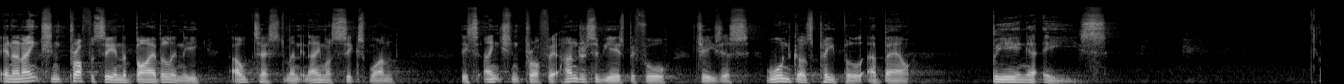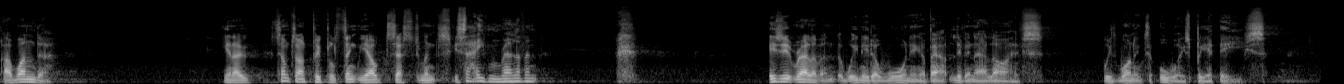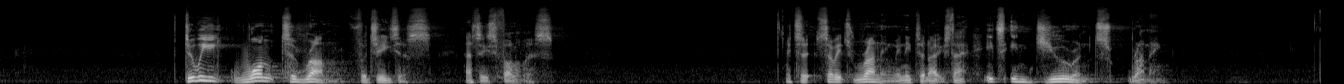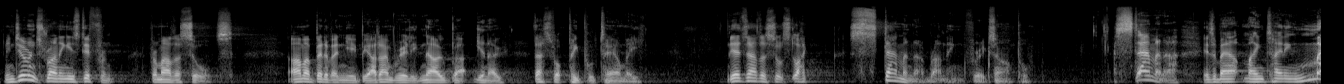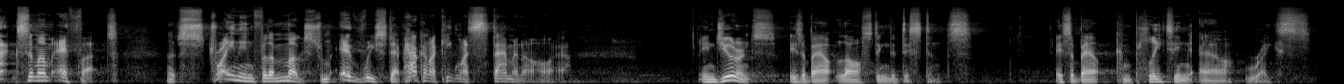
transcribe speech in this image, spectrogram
In an ancient prophecy in the Bible, in the Old Testament, in Amos 6:1, this ancient prophet, hundreds of years before Jesus, warned God's people about being at ease. I wonder, you know, sometimes people think the Old Testament, is that even relevant? is it relevant that we need a warning about living our lives with wanting to always be at ease? Do we want to run for Jesus as his followers? It's a, so it's running. We need to notice that. It's endurance running. Endurance running is different from other sorts. I'm a bit of a newbie. I don't really know, but you know, that's what people tell me. There's other sorts, like stamina running, for example. Stamina is about maintaining maximum effort that's straining for the most from every step. How can I keep my stamina higher? Endurance is about lasting the distance, it's about completing our race.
